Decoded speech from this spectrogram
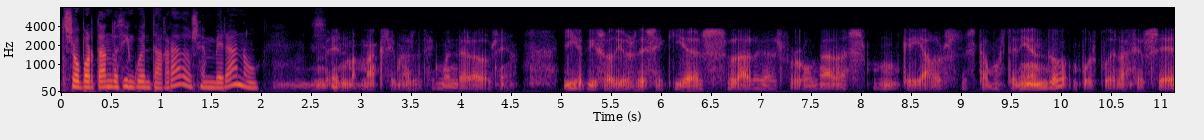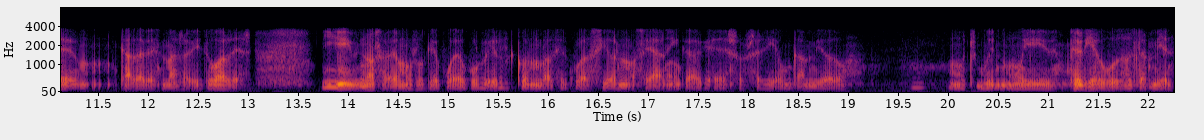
soportando 50 grados en verano. En máximas de 50 grados, sí. Y episodios de sequías largas, prolongadas, que ya los estamos teniendo, pues pueden hacerse cada vez más habituales y no sabemos lo que puede ocurrir con la circulación oceánica, que eso sería un cambio muy, muy, muy peliagudo también.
